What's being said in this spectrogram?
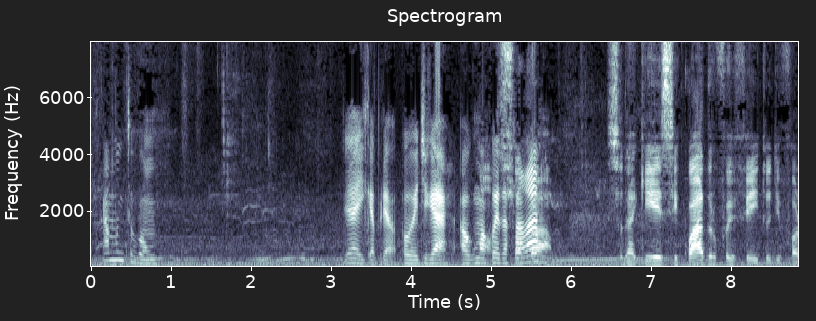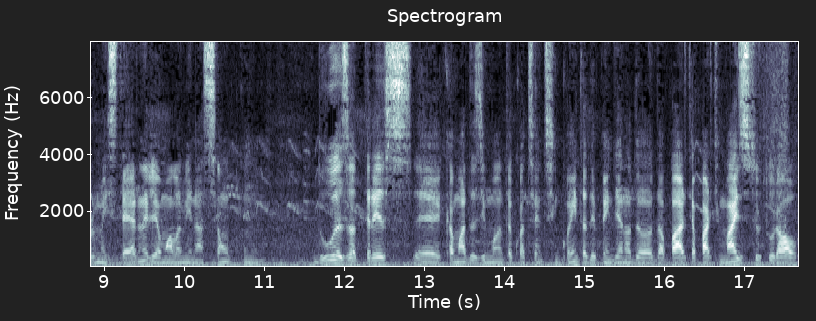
ficar muito bom. E aí, Gabriel? Ô, Edgar, alguma Ó, coisa a falar? pra- Isso daqui, esse quadro foi feito de forma externa, ele é uma laminação com duas a três eh, camadas de manta 450, dependendo da, da parte. A parte mais estrutural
